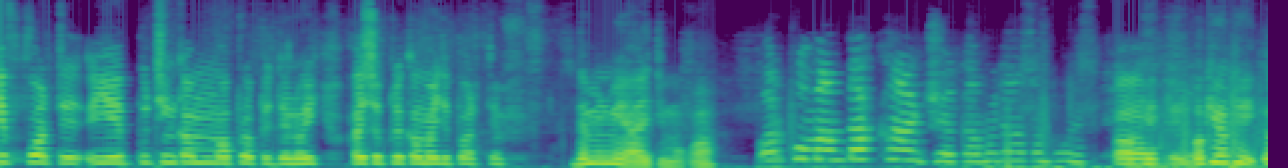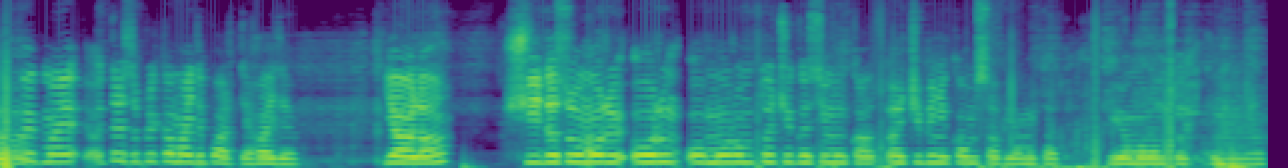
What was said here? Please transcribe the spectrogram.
e foarte, e puțin cam aproape de noi. Hai să plecăm mai departe. Dă-mi mie itemul. Ah. Oricum am dat cancer, că am uitat să-mi pun Ah, Ok, ok. ok, ok. Uh, Perfect, mai, trebuie să plecăm mai departe. Haide. Ia ăla. Și dă să omorâm, omorâm, omorâm tot ce găsim în casă. Ai ce bine că am sabie, am uitat. Eu omorâm tot cu mâna.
